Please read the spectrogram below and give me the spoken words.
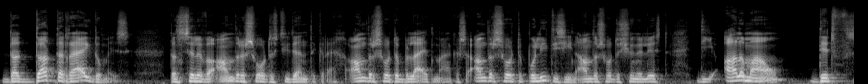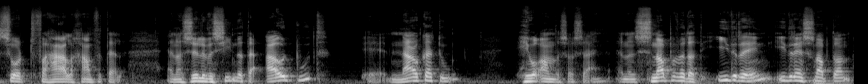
dat dat de rijkdom is, dan zullen we andere soorten studenten krijgen, andere soorten beleidmakers, andere soorten politici, andere soorten journalisten, die allemaal dit soort verhalen gaan vertellen. En dan zullen we zien dat de output eh, naar elkaar toe heel anders zou zijn. En dan snappen we dat iedereen, iedereen snapt dan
